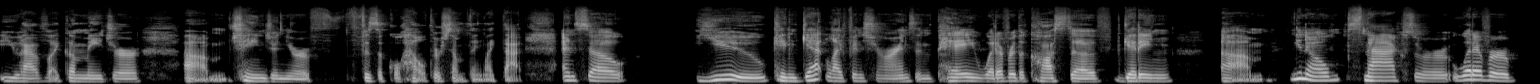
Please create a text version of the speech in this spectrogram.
you have like a major um, change in your physical health or something like that. And so you can get life insurance and pay whatever the cost of getting um, you know snacks or whatever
